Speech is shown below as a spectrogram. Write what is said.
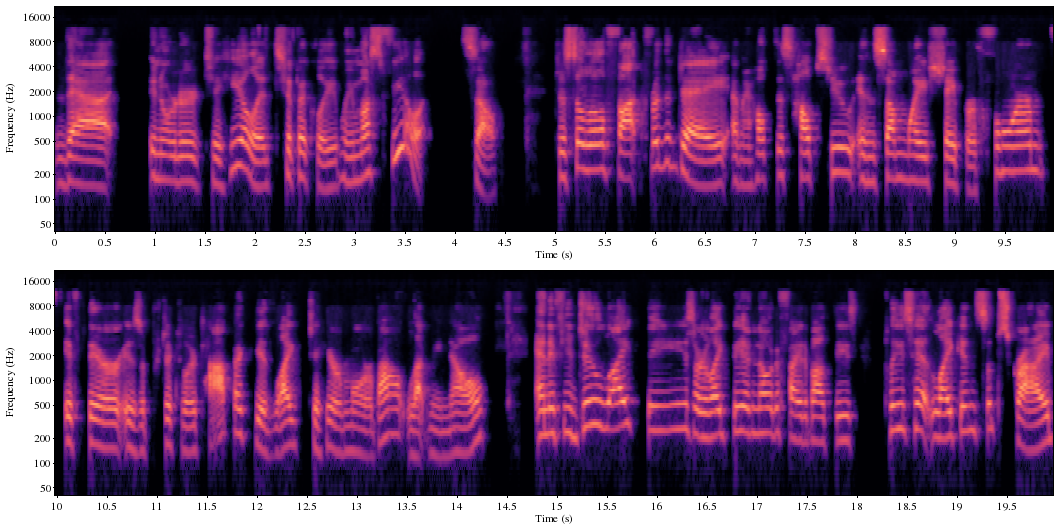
that in order to heal it, typically we must feel it. So just a little thought for the day. And I hope this helps you in some way, shape, or form. If there is a particular topic you'd like to hear more about, let me know. And if you do like these or like being notified about these, please hit like and subscribe,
